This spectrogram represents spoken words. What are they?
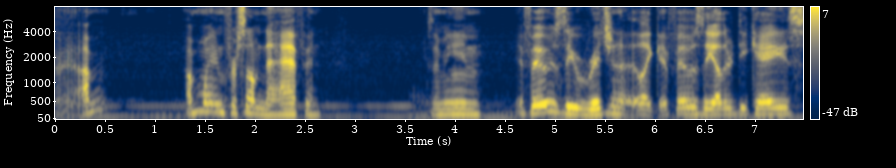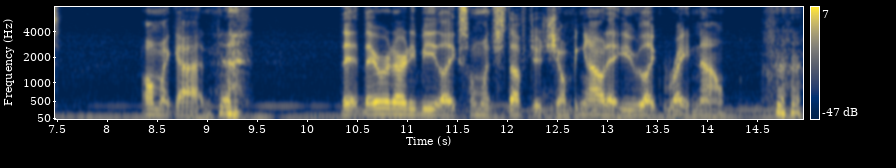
Alright, I'm I'm waiting for something to happen. Cause I mean, if it was the original, like if it was the other Decays, oh my god, they, there would already be like so much stuff just jumping out at you like right now.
